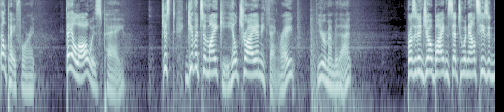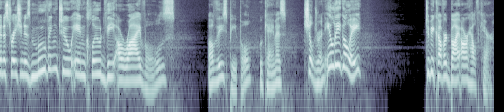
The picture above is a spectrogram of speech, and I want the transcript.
they'll pay for it. They'll always pay. Just give it to Mikey. He'll try anything, right? You remember that. President Joe Biden said to announce his administration is moving to include the arrivals of these people who came as children illegally to be covered by our health care.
